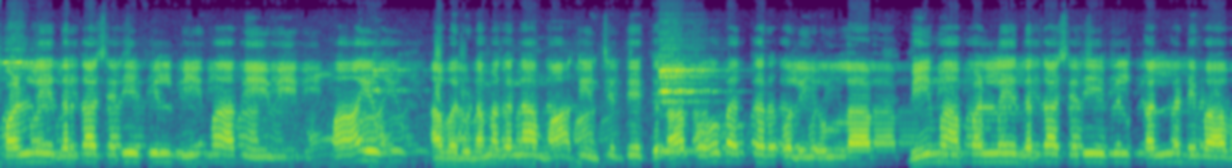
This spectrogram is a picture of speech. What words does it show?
പള്ളി ദർഗാ ഷെരീഫിൽ ഭീമ ബീവി ഉമ്മായും അവരുടെ മകന മാഹിൻ സിദ്ദീഖ് അബൂബക്കർ ഒലിയുള്ള ഭീമ പള്ളി ദർഗാ ഷരീഫിൽ കല്ലടി ബാബ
